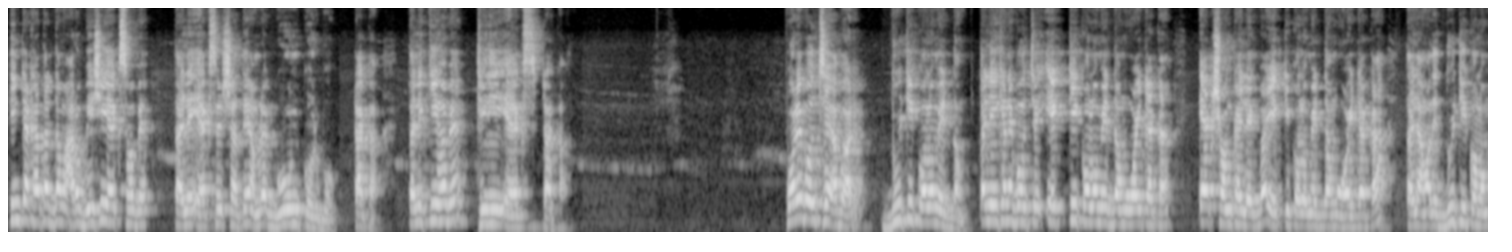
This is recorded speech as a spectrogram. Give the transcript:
তিনটা খাতার দাম আরও বেশি এক্স হবে। তাহলে এক্সের সাথে আমরা গুণ করব টাকা। তাহলে কি হবে? থ্রি এক্স টাকা। পরে বলছে আবার দুইটি কলমের দাম। তাহলে এখানে বলছে একটি কলমের দাম ওয়াই টাকা, এক সংখ্যায় লিখবা একটি কলমের দাম ওয়াই টাকা। তাহলে আমাদের দুইটি কলম,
